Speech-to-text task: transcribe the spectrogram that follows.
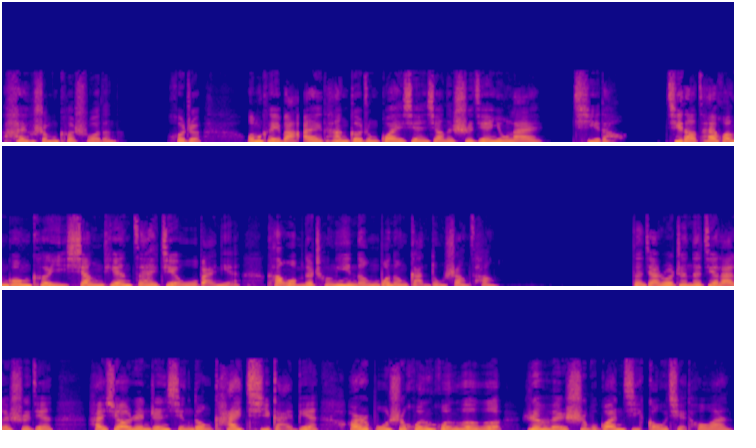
还有什么可说的呢？或者，我们可以把哀叹各种怪现象的时间用来祈祷，祈祷蔡桓公可以向天再借五百年，看我们的诚意能不能感动上苍。但假若真的借来了时间，还需要认真行动，开启改变，而不是浑浑噩噩，认为事不关己，苟且偷安。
